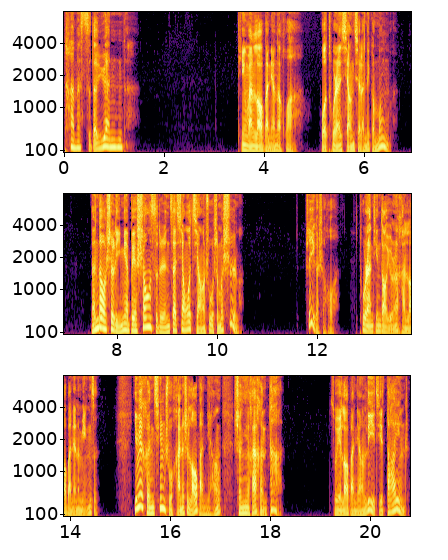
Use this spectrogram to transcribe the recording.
他们死的冤呐！听完老板娘的话，我突然想起了那个梦了。难道是里面被烧死的人在向我讲述什么事吗？这个时候啊，突然听到有人喊老板娘的名字，因为很清楚喊的是老板娘，声音还很大，所以老板娘立即答应着。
